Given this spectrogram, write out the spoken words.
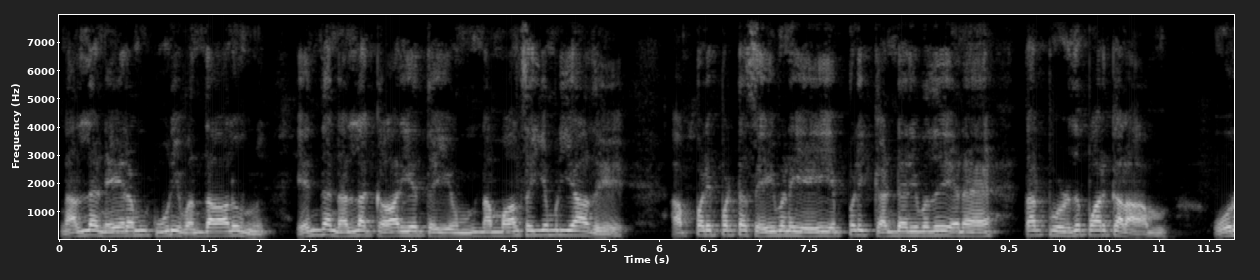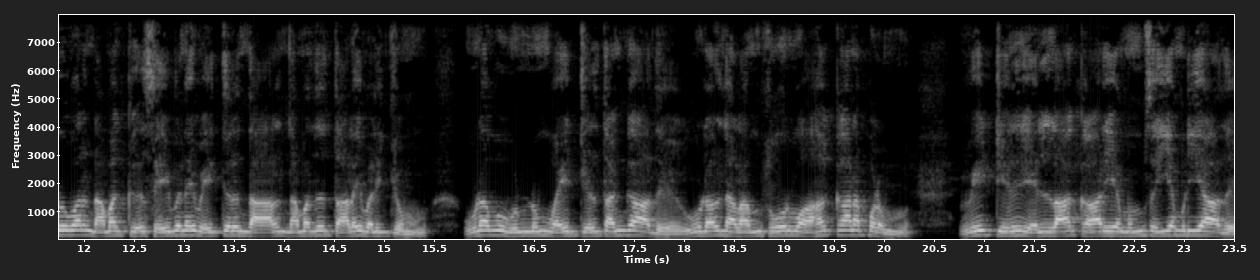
நல்ல நேரம் கூடி வந்தாலும் எந்த நல்ல காரியத்தையும் நம்மால் செய்ய முடியாது. அப்படிப்பட்ட செய்வினையை எப்படி கண்டறிவது என தற்பொழுது பார்க்கலாம். ஒருவர் நமக்கு செய்வினை வைத்திருந்தால் நமது தலை வலிக்கும். உணவு உண்ணும் வயிற்றில் தங்காது. உடல் நலம் சோர்வாக காணப்படும். வீட்டில் எல்லா காரியமும் செய்ய முடியாது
